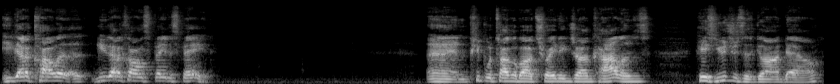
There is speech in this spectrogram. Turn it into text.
you got to call it. You got to call a spade a spade. And people talk about trading John Collins. His usage has gone down.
